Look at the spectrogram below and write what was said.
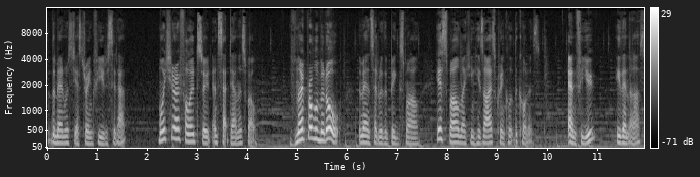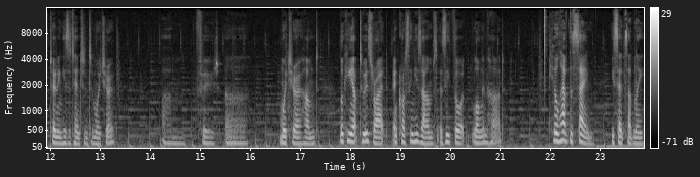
that the man was gesturing for you to sit at. Muichiro followed suit and sat down as well. No problem at all, the man said with a big smile, his smile making his eyes crinkle at the corners. And for you? he then asked, turning his attention to Muichiro. Um, food, uh, Muichiro hummed, looking up to his right and crossing his arms as he thought long and hard. He'll have the same, he said suddenly,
